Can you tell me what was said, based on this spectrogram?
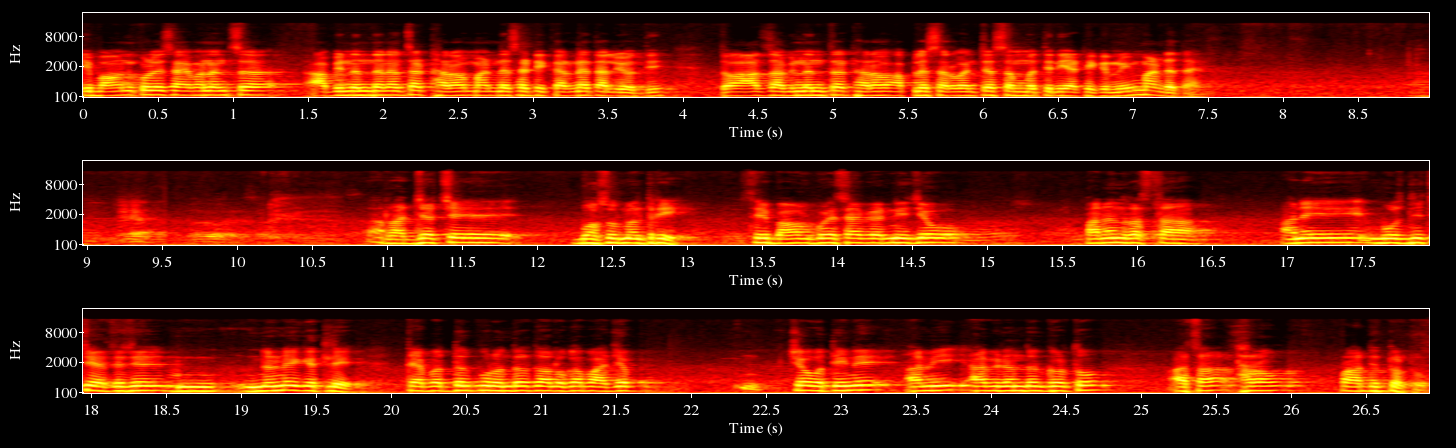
ही बावनकुळे साहेबांचं अभिनंदनाचा ठराव मांडण्यासाठी करण्यात आली होती. तो आज अभिनंदन ठराव आपल्या सर्वांच्या संमतीने या ठिकाणी मांडत आहे. राज्याचे महसूल मंत्री श्री बावनकुळे साहेब यांनी जो पानंद रस्ता आणि मोजणीचे याचे जे निर्णय घेतले त्याबद्दल पुरंदर तालुका भाजपच्या वतीने आम्ही अभिनंदन करतो. असा ठराव पारित करतो.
